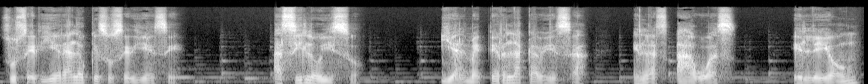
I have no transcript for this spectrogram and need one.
sucediera lo que sucediese. Así lo hizo y al meter la cabeza en las aguas, el león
